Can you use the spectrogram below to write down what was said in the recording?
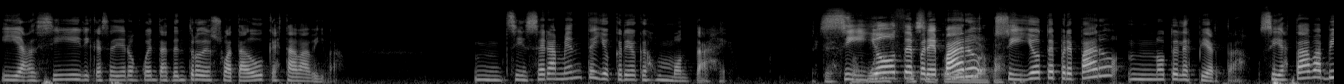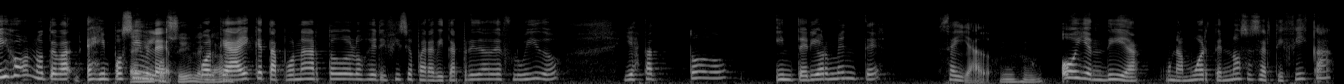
y a decir y que se dieron cuenta dentro de su ataúd que estaba viva. Mm, sinceramente yo creo que es un montaje si yo te preparo, si yo te preparo, no te despiertas. Si estabas vivo, no te va, es imposible, porque hay que taponar todos los edificios para evitar pérdida de fluido y está todo interiormente sellado. Hoy en día una muerte no se certifica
